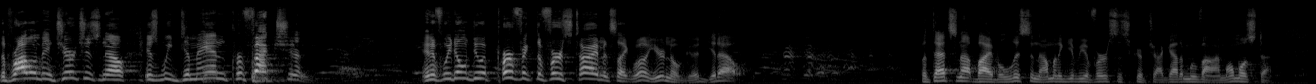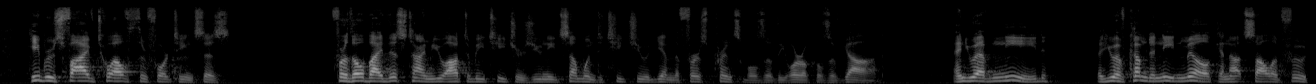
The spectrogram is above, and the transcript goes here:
The problem in churches now is we demand perfection. And if we don't do it perfect the first time, it's like, well, you're no good. Get out. But that's not Bible. Listen, I'm going to give you a verse of scripture. I got to move on. I'm almost done. Hebrews 5 12 through 14 says, For though by this time you ought to be teachers, you need someone to teach you again the first principles of the oracles of God. And you have need, you have come to need milk and not solid food.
